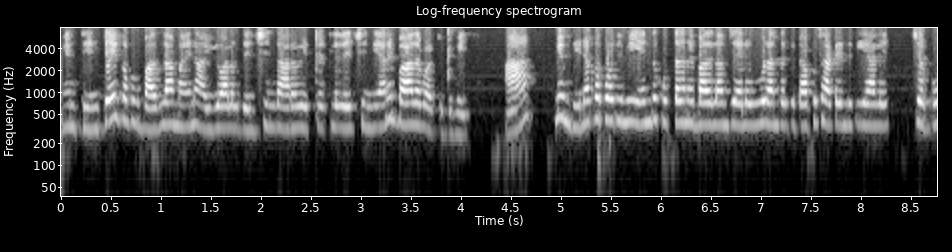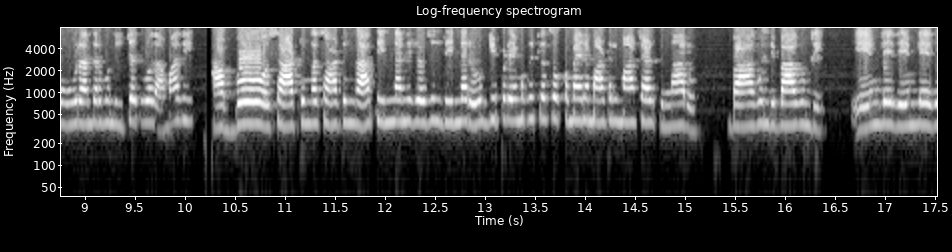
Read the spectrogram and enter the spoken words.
నేను తింటే ఇప్పుడు బదలామైన? అయ్యో వాళ్ళకి తెలిసిందారో ఎట్లెట్లా తెలిసింది అని బాధపడుతుంది. ఆ? మేము తినకపోతే మీ ఎందుకు ఉత్తగానే బదలాం చేయాలి? ఊరందరికి తప్పు సాట ఎందుకు ఇవ్వాలి చెప్పు ఊరందరి ముందు ఇచ్చేది పోదా మాది? అబ్బో సాటుంగా సాటుంగా తిన్నన్ని రోజులు తిన్నారు. ఇప్పుడేమో ఇట్లా సుఖమైన మాటలు మాట్లాడుతున్నారు. బాగుంది బాగుంది. ఏం లేదు ఏం లేదు.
